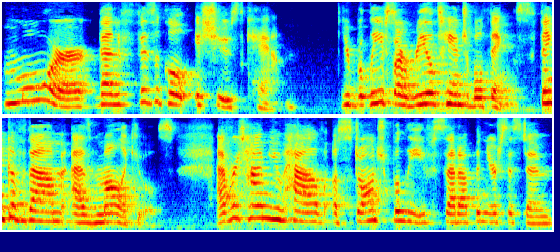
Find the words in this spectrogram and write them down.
more than physical issues can. Your beliefs are real, tangible things. Think of them as molecules. Every time you have a staunch belief set up in your system,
